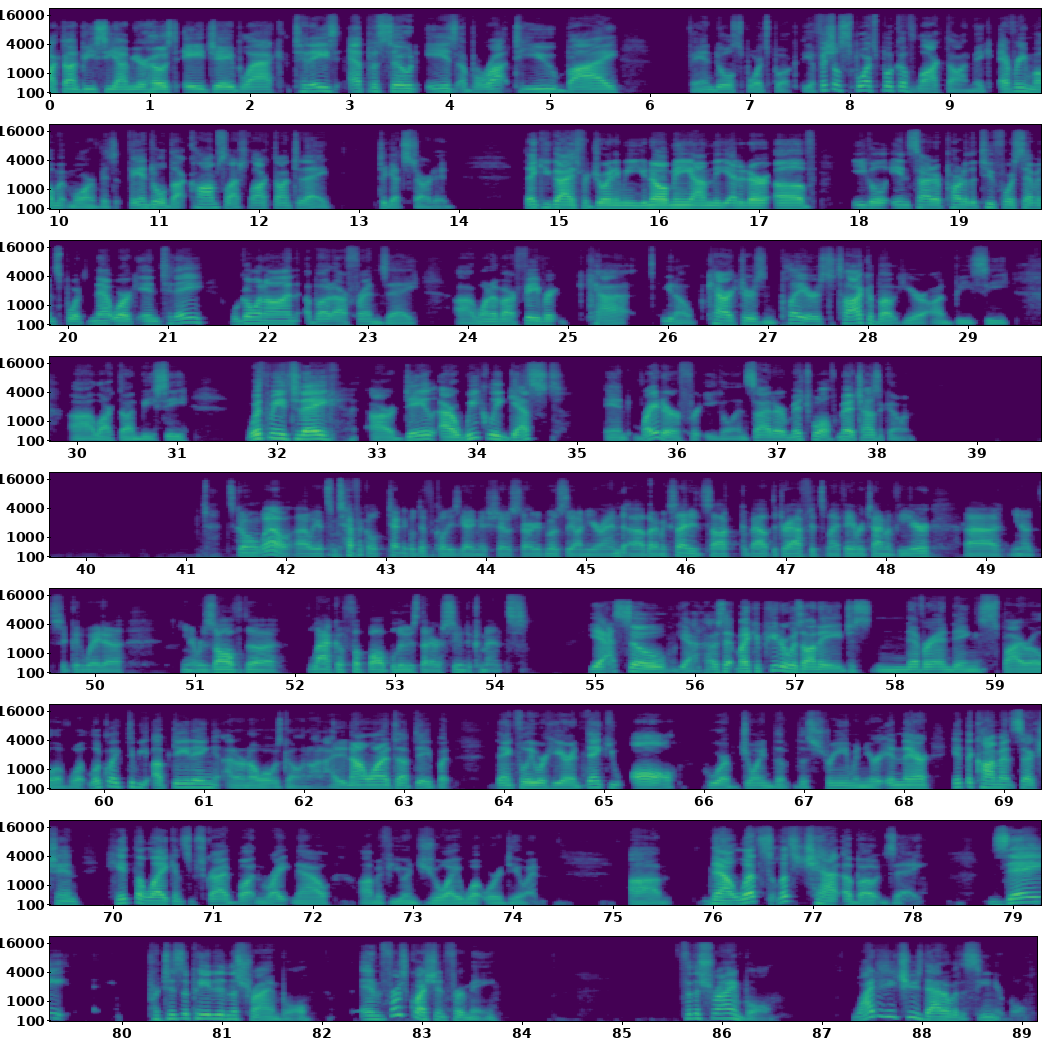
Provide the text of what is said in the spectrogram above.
Locked on BC, I'm your host, AJ Black. Today's episode is brought to you by FanDuel Sportsbook, the official sportsbook of Locked On. Make every moment more. Visit fanduel.com slash locked on today to get started. Thank you guys for joining me. You know me, I'm the editor of Eagle Insider, part of the 247 Sports Network. And today we're going on about our friend Zay, uh, one of our favorite, uh, you know, characters and players to talk about here on BC uh, Locked On BC. With me today, our daily, our weekly guest and writer for Eagle Insider, Mitch Wolfe. Mitch, how's it going? It's going well. Uh, we had some technical technical difficulties getting this show started, mostly on your end. Uh, but I'm excited to talk about the draft. It's my favorite time of year. Uh, you know, it's a good way to, you know, resolve the lack of football blues that are soon to commence yeah so yeah i was at my computer was on a just never ending spiral of what looked like to be updating i don't know what was going on i did not want it to update but thankfully we're here and thank you all who have joined the, the stream and you're in there hit the comment section hit the like and subscribe button right now um, if you enjoy what we're doing. Um, now let's let's chat about zay. Zay participated in the shrine bowl and first question for me for the Shrine Bowl. Why did he choose that over the Senior Bowl?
